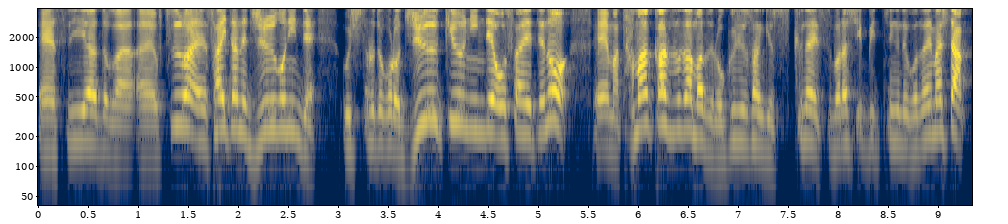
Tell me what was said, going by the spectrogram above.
えー、スリーアウトが、えー、普通は最短で15人で打ち取るところ19人で抑えての、えーまあ、球数がまず63球少ない素晴らしいピッチングでございました、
